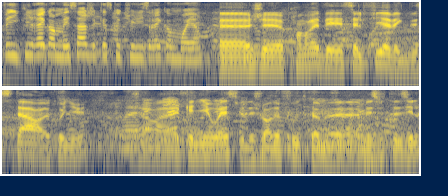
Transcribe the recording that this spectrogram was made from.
véhiculerais comme message et qu'est-ce que tu utiliserais comme moyen? Euh, Je prendrais des selfies avec des stars euh, connues, genre euh, Kanye West ou des joueurs de foot comme Mesut Özil.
